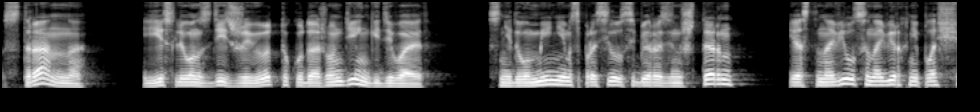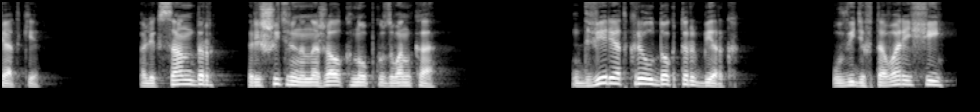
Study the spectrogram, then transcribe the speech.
Странно, если он здесь живет, то куда же он деньги девает? С недоумением спросил себе Розенштерн и остановился на верхней площадке. Александр решительно нажал кнопку звонка. Двери открыл доктор Берг. Увидев товарищей,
